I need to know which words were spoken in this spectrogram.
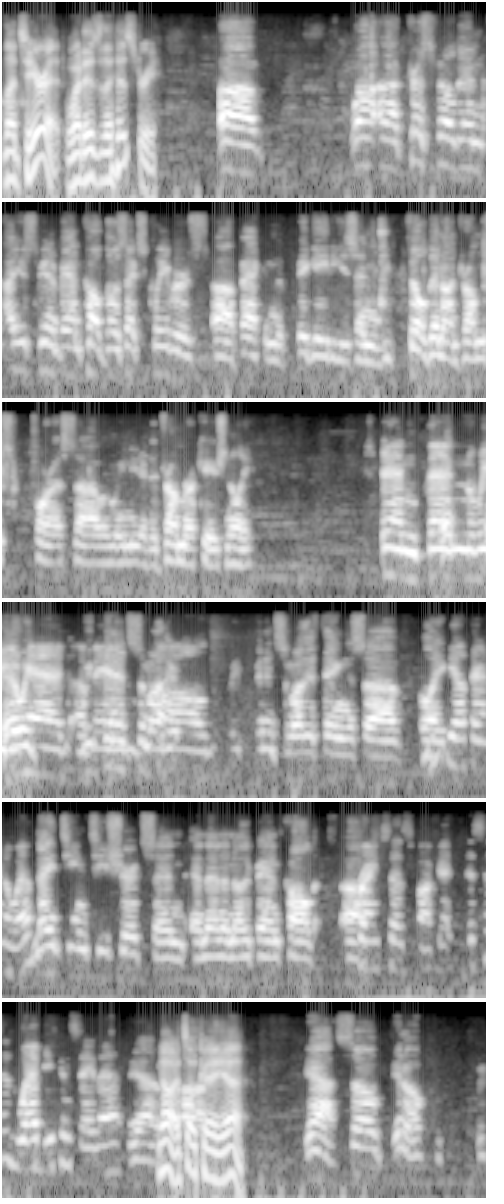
Let's hear it. What is the history? Uh, well, uh, Chris filled in. I used to be in a band called Those Ex Cleavers uh, back in the big 80s, and he filled in on drums for us uh, when we needed a drummer occasionally. And then we Yeah, we- had a we've been in band some other- called. We've been in some other things uh, like be out there in the web. 19 t shirts and, and then another band called. Uh, Frank says, "Fuck it." This is web. You can say that. yeah. No, it's uh, okay. Yeah. Yeah, so, you know, we've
